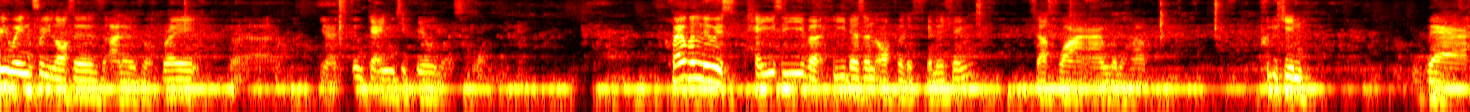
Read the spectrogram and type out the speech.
Three wins, three losses. I know it's not great, but uh, yeah, still getting to build my squad. Clever is pacey, but he doesn't offer the finishing, so that's why I'm gonna have Pulikin there.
